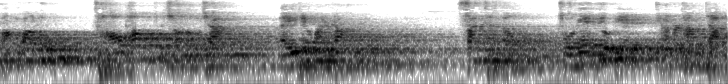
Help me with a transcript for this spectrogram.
黄花路曹胖子小龙虾，每天晚上三层楼，左边右边全是他们家的，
